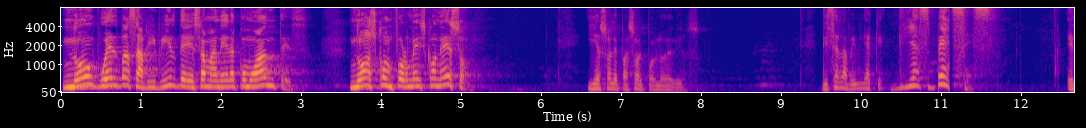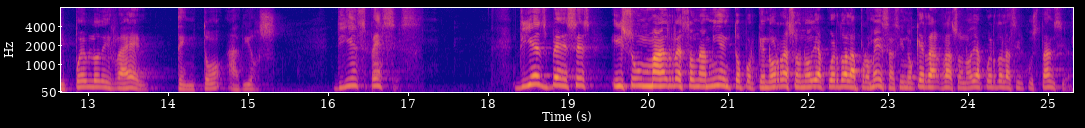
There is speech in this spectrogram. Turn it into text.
no vuelvas a vivir de esa manera como antes. No os conforméis con eso. Y eso le pasó al pueblo de Dios. Dice la Biblia que diez veces el pueblo de Israel tentó a Diez. Diez veces. Diez veces hizo un mal razonamiento porque no razonó de acuerdo a la promesa, sino que razonó de acuerdo a las circunstancias.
